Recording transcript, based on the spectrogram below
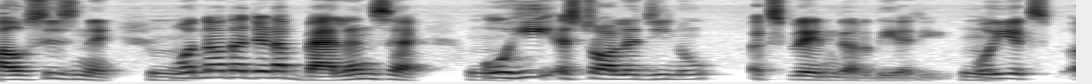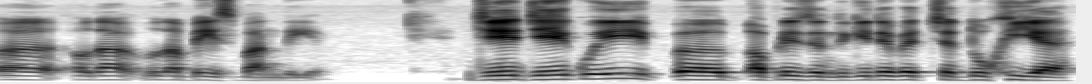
ਹਾਊਸਿਸ ਨੇ। ਉਹਨਾਂ ਦਾ ਜਿਹੜਾ ਬੈਲੈਂਸ ਹੈ। ਉਹੀ ਐਸਟ੍ਰੋਲੋਜੀ ਨੂੰ ਐਕਸਪਲੇਨ ਕਰਦੀ ਹੈ ਜੀ। ਉਹੀ ਉਹਦਾ ਉਹਦਾ ਬੇਸ ਬਣਦੀ ਹੈ ਜੇ ਜੇ ਕੋਈ ਆਪਣੀ ਜ਼ਿੰਦਗੀ ਦੇ ਵਿੱਚ ਦੁਖੀ ਹੈ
